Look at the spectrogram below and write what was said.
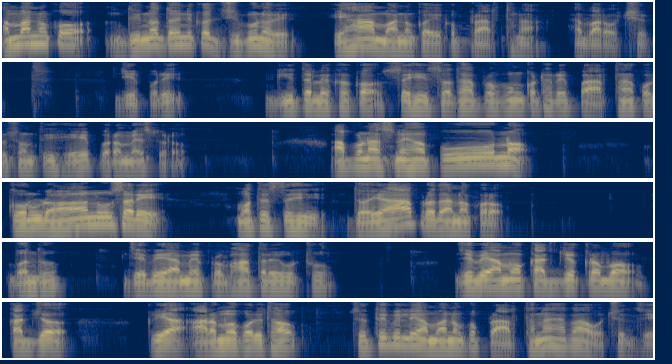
ଆମମାନଙ୍କ ଦିନ ଦୈନିକ ଜୀବନରେ ଏହା ଆମମାନଙ୍କ ଏକ ପ୍ରାର୍ଥନା ହେବାର ଉଚିତ। ଯେପରି ଗୀତ ଲେଖକ ସେହି ସଦାପ୍ରଭୁଙ୍କଠାରେ ପ୍ରାର୍ଥନା କରୁଛନ୍ତି ହେ ପରମେଶ୍ୱର ଆପଣା ସ୍ନେହ ପୂର୍ଣ୍ଣ କରୁଣାନୁସାରେ ମୋତେ ସେହି ଦୟା ପ୍ରଦାନ କର। ବନ୍ଧୁ ଯେବେ ଆମେ ପ୍ରଭାତରେ ଉଠୁ ଯେବେ ଆମ କାର୍ଯ୍ୟକ୍ରମ କାର୍ଯ୍ୟକ୍ରିୟା ଆରମ୍ଭ କରିଥାଉ ସେତେବେଳେ ଆମମାନଙ୍କୁ ପ୍ରାର୍ଥନା ହେବା ଉଚିତ ଯେ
